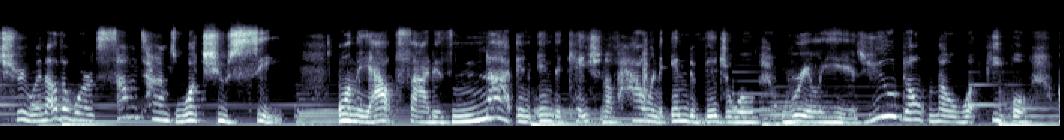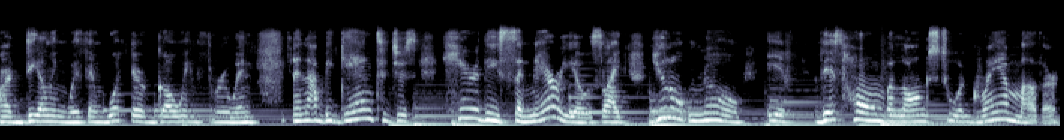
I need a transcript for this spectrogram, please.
true. In other words, sometimes what you see on the outside is not an indication of how an individual really is. You don't know what people are dealing with and what they're going through. And, and I began to just hear these scenarios like, you don't know if this home belongs to a grandmother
